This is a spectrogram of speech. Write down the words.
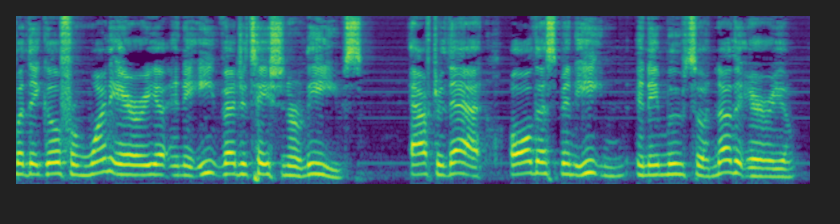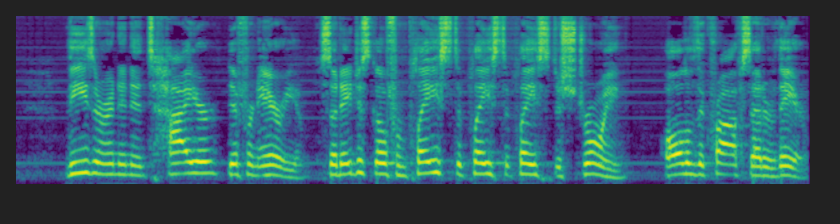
But they go from one area and they eat vegetation or leaves. After that, all that's been eaten and they move to another area these are in an entire different area. So they just go from place to place to place, destroying all of the crops that are there.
